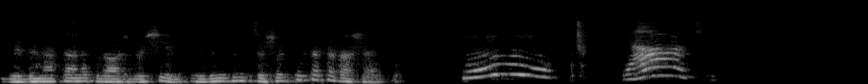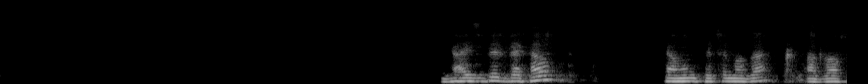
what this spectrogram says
বেদনাতে অনেক রস বেশি এই জন্য তুমি গাইজদের দেখাও কেমন খেতে মজা আর রস।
